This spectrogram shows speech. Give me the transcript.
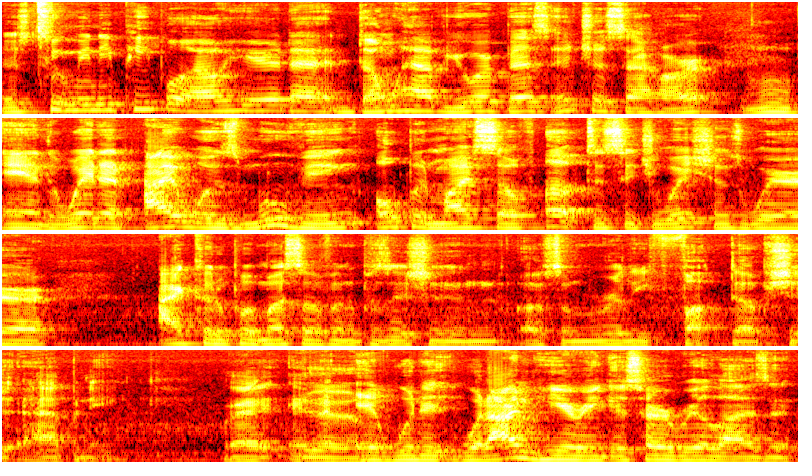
There's too many people out here that don't have your best interests at heart. Mm. And the way that I was moving opened myself up to situations where I could have put myself in a position of some really fucked up shit happening. Right? And, Yeah. and what it what I'm hearing is her realizing,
